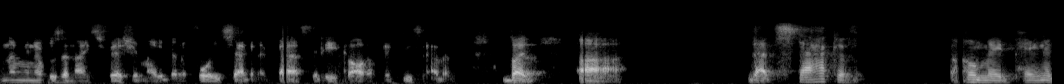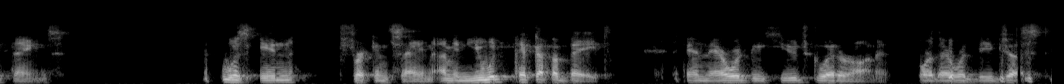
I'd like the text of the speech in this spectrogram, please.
And I mean, it was a nice fish. It might have been a forty-seven at best that he called a fifty-seven. But uh, that stack of homemade painted things was in frickin' sane. I mean, you would pick up a bait, and there would be huge glitter on it, or there would be just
